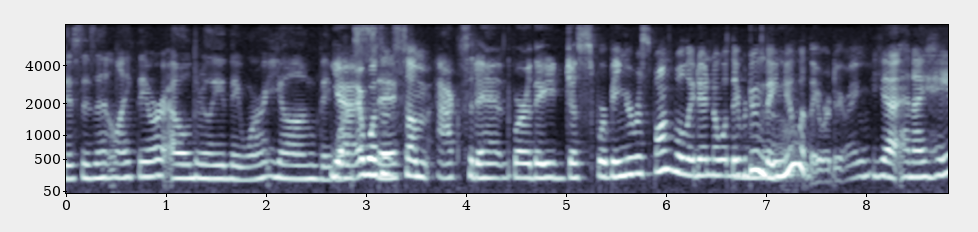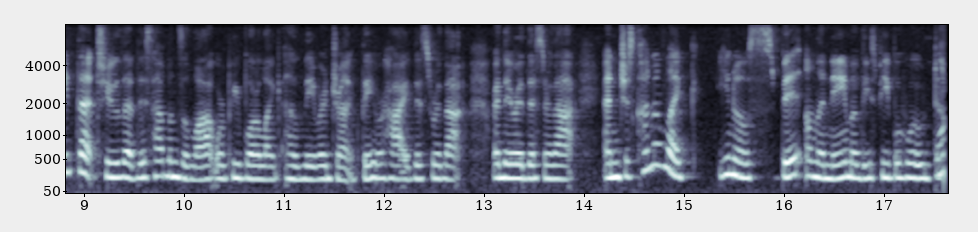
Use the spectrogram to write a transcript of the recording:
this isn't like they were elderly, they weren't young, they yeah weren't it wasn't sick. some accident where they just were being irresponsible they didn't know what they were doing they knew what they were doing Yeah, and I hate that too, that this happens a lot where people are like, oh, they were drunk, they were high, this or that, or they were this or that. And just kind of like, you know, spit on the name of these people who died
